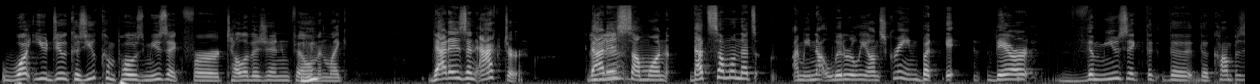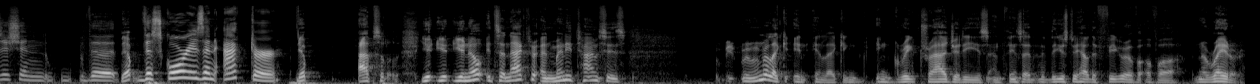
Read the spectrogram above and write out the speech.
what you do because you compose music for television, film, mm-hmm. and like that is an actor. That is mm-hmm. someone. That's someone that's. I mean, not literally on screen, but it, they're the music, the the the composition, the Yep. the score is an actor. Yep, absolutely. You, you, you know, it's an actor, and many times is remember like in, in like in, in Greek tragedies and things like that, they used to have the figure of, of a narrator,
